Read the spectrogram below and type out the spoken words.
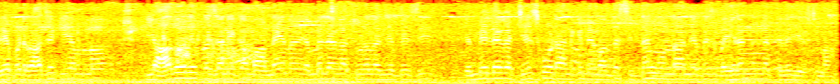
రేపటి రాజకీయంలో ఈ ఆదోని ప్రజానిక మా అన్నయ్యను ఎమ్మెల్యేగా చూడాలని చెప్పేసి ఎమ్మెల్యేగా చేసుకోవడానికి మేమంతా సిద్ధంగా ఉన్నామని అని చెప్పేసి బహిరంగంగా తెలియజేస్తున్నాం.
